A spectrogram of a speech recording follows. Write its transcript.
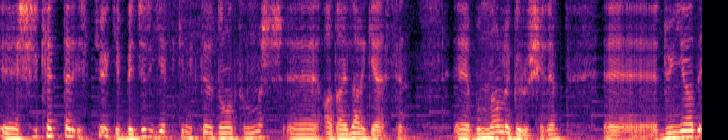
E, şirketler istiyor ki beceri yetkinlikleri donatılmış e, adaylar gelsin. E, bunlarla görüşelim. E, dünyada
